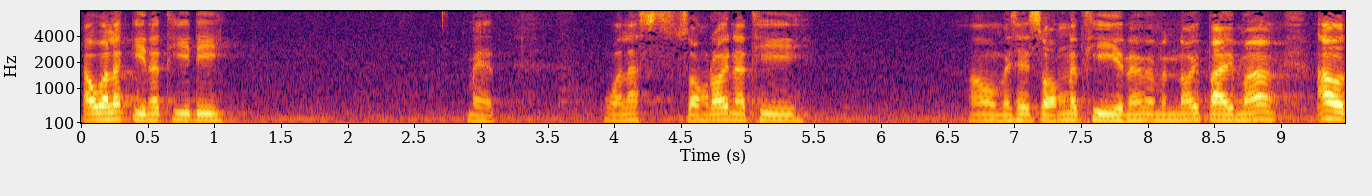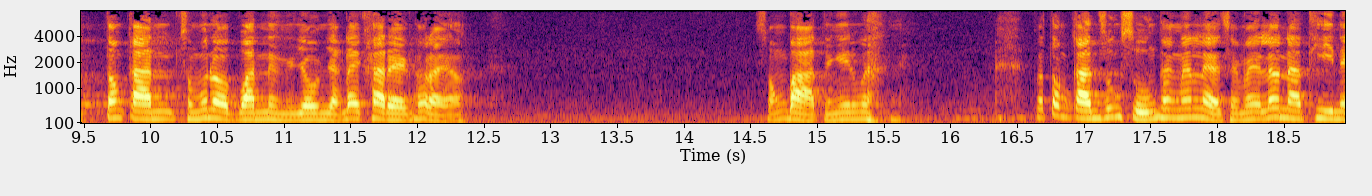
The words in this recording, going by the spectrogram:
เอาวันละกี่นาทีดี แมวันละสองร้อยนาที เอาไม่ใช่สองนาทีนะ มันน้อยไปมาก เอาต้องการสมมติว่าวันหนึ่งโยมอยากได้ค่าแรงเท่าไหร่เอาสองบาทอย่างงี้หรือเปล่าก็ต้องการสูงสูงทั้งนั้นแหละใช่ไหมแล้วนาทีใน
